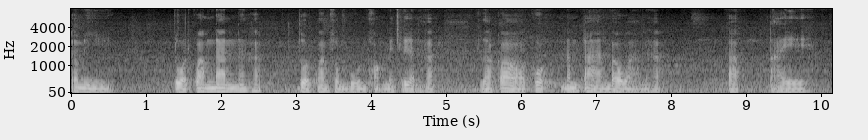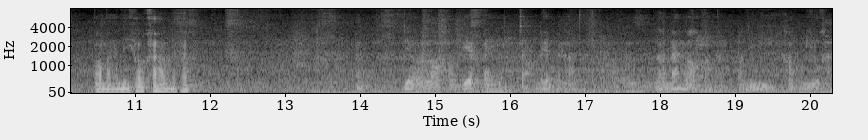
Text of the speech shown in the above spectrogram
ก็มีตรวจความดันนะครับ ตรวจความสมบูรณ์ของเม็ดเลือดนะครับ แล้วก็พวกน้ำตาลเบาหวานนะครับ ตับไตประมาณนี้คร่าวๆนะครับ เดี๋ยวรอเขาเรียกไปเจาะเลือดนะครับ เรานั่งรอก่อนครับ ตอนนี้มีเขามีลูกค้า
